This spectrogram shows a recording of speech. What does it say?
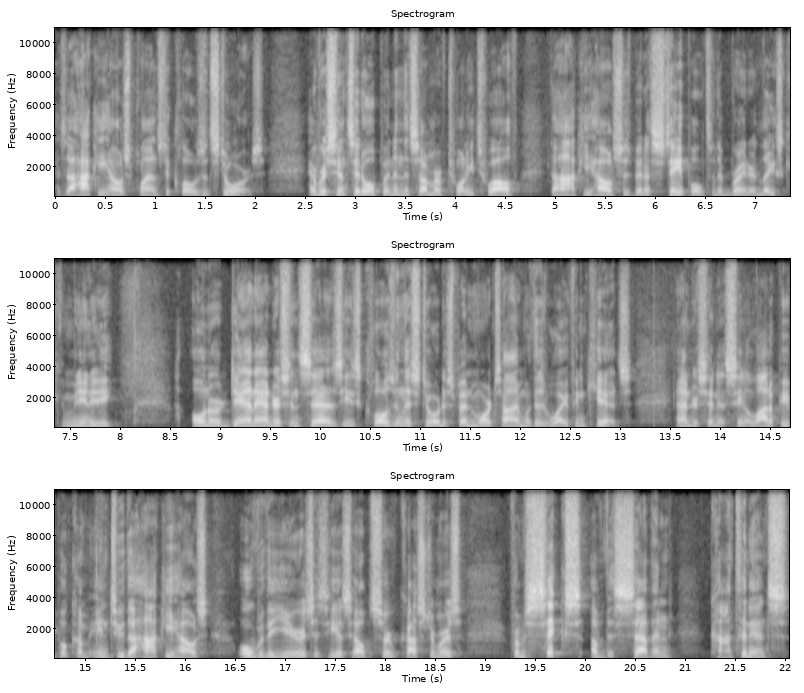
as the Hockey House plans to close its doors. Ever since it opened in the summer of 2012, the Hockey House has been a staple to the Brainerd Lakes community. Owner Dan Anderson says he's closing the store to spend more time with his wife and kids. Anderson has seen a lot of people come into the Hockey House over the years as he has helped serve customers from six of the seven continents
